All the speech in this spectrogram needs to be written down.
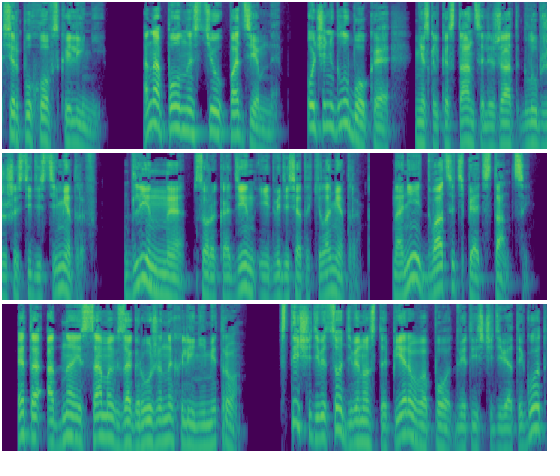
Серпуховской линией. Она полностью подземная, очень глубокая, несколько станций лежат глубже 60 метров. Длинная, 41,2 километра. На ней 25 станций. Это одна из самых загруженных линий метро. С 1991 по 2009 год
